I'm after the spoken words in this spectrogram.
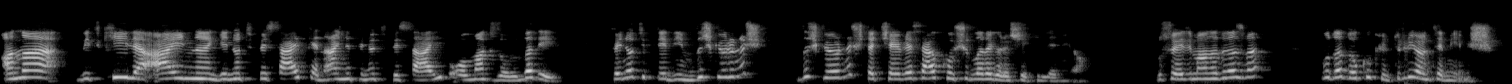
ana bitkiyle aynı genotipe sahipken aynı fenotipe sahip olmak zorunda değil. Fenotip dediğim dış görünüş, dış görünüş de çevresel koşullara göre şekilleniyor. Bu söylediğimi anladınız mı? Bu da doku kültürü yöntemiymiş.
